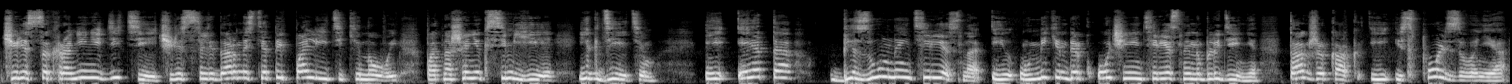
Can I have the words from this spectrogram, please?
Через сохранение детей, через солидарность этой политики новой по отношению к семье и к детям – и это безумно интересно. И у Микенберг очень интересные наблюдения. Так же, как и использование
